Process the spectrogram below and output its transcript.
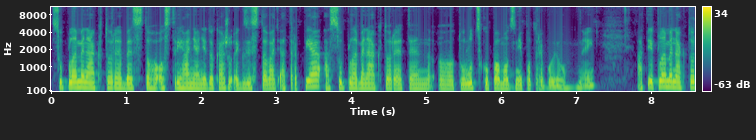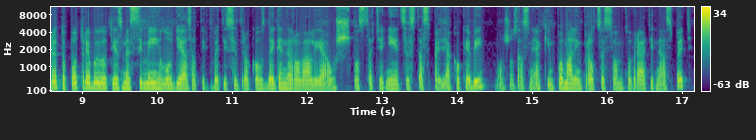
Sú plemená, ktoré bez toho ostrihania nedokážu existovať a trpia a sú plemená, ktoré ten, tú ľudskú pomoc nepotrebujú. Nej? A tie plemená, ktoré to potrebujú, tie sme si my, ľudia, za tých 2000 rokov zdegenerovali a už v podstate nie je cesta späť ako keby. Možno zase nejakým pomalým procesom to vrátiť naspäť.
